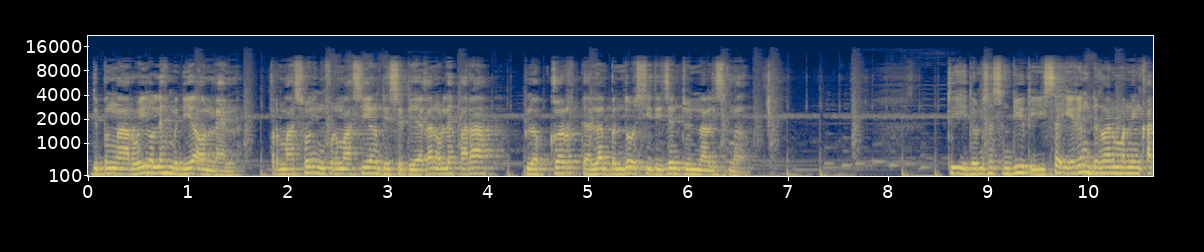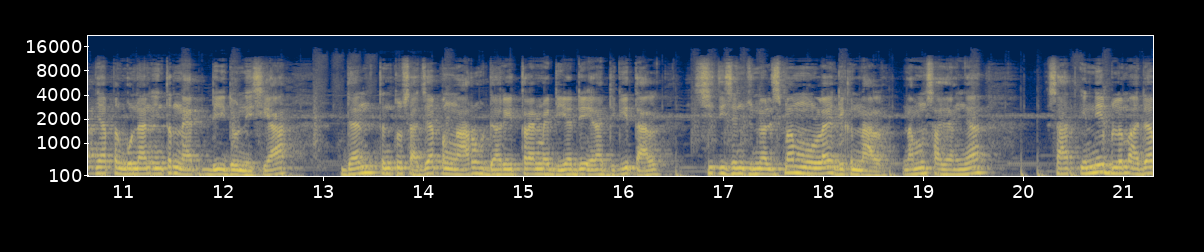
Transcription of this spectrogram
dipengaruhi oleh media online, termasuk informasi yang disediakan oleh para blogger dalam bentuk citizen jurnalisme. Di Indonesia sendiri, seiring dengan meningkatnya penggunaan internet di Indonesia, dan tentu saja pengaruh dari tren media di era digital, citizen jurnalisme mulai dikenal. Namun sayangnya saat ini belum ada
